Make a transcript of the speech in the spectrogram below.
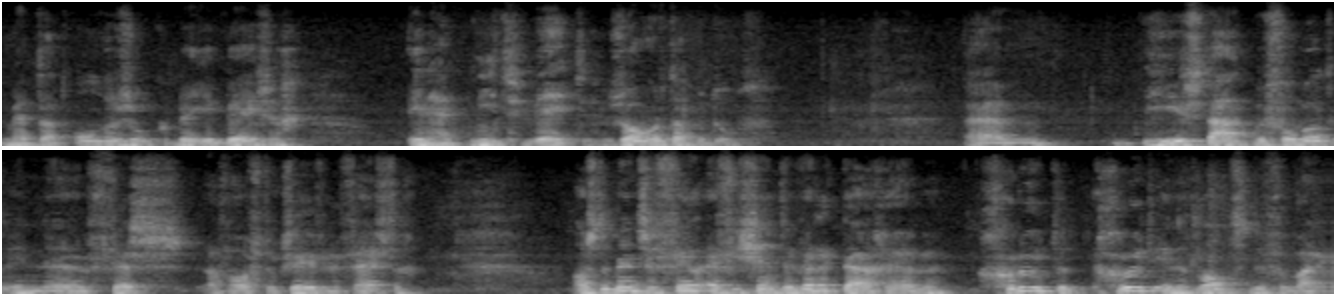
met dat onderzoek, ben je bezig in het niet weten. Zo wordt dat bedoeld. Um, hier staat bijvoorbeeld in uh, vers, of hoofdstuk 57. Als de mensen veel efficiënte werktuigen hebben, groeit, groeit in het land de verwarring.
